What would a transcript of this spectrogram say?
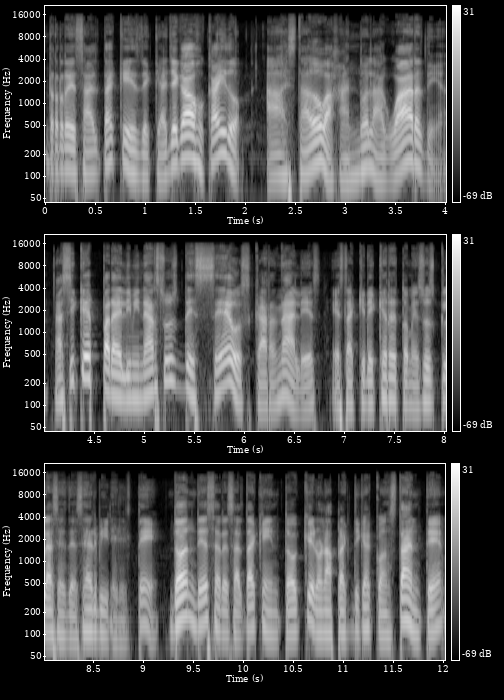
resalta que desde que ha llegado a Hokkaido ha estado bajando la guardia. Así que para eliminar sus deseos carnales, esta quiere que retome sus clases de servir el té, donde se resalta que en Tokio era una práctica constante,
